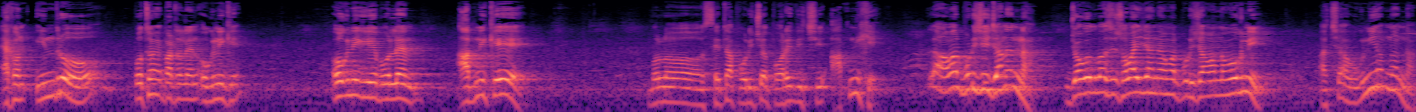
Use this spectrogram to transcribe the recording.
এখন ইন্দ্র প্রথমে পাঠালেন অগ্নিকে। অগ্নি গিয়ে বললেন, আপনি কে? বলল, সেটা পরিচয় পরে দিচ্ছি। আপনি কে? আমার পরিচয় জানেন না। জগৎবাসী সবাই জানে আমার পরিচয়। আমার নাম অগ্নি। আচ্ছা অগ্নি আপনার নাম?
